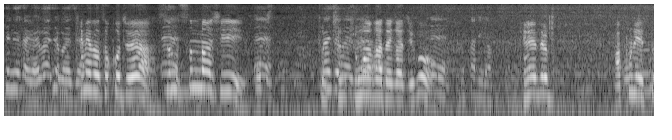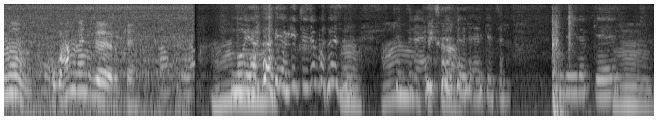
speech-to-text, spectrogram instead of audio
캔에다가 맞아 맞아. 캔에다 섞어줘야 네. 쓴, 쓴맛이 네. 없- 좀 맞아, 중- 맞아. 중화가 돼가지고 네. 그 없어. 걔네들 아픈 애 있으면 그거 항생제 이렇게 아 그래요? 음. 뭐야 여기 찢어버려서 음. 아, 괜찮아. 괜찮아. 괜찮아. 근데 이렇게 음.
